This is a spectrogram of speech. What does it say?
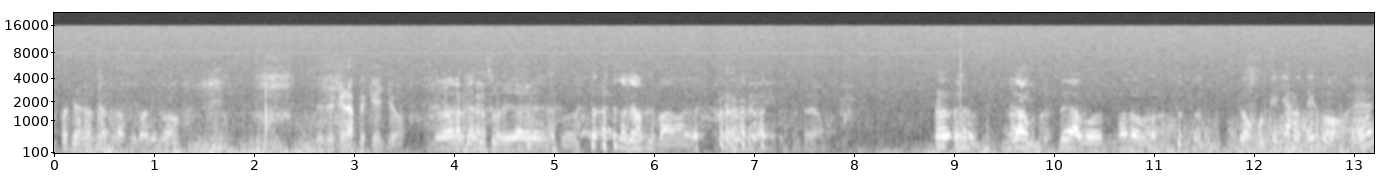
¿Cuánto hacía que hacías asinónico? Desde que era pequeño. Yo era la pieza en su vida, ¿crees? Eso ha flipado, ¿eh? Un poquito de agua. Veamos, veamos, bueno. Lo porque ya no tengo, ¿eh?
